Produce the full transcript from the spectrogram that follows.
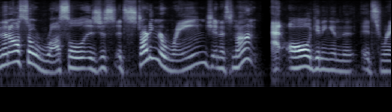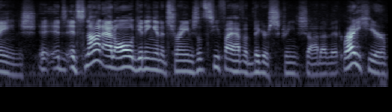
And then also Russell is just it's starting to range and it's not at all getting in the its range. It, it's it's not at all getting in its range. Let's see if I have a bigger screenshot of it right here.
